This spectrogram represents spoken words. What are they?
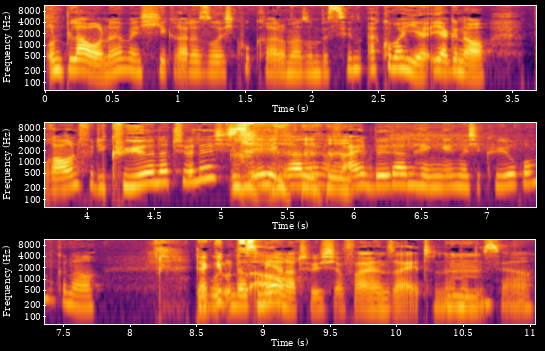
Und blau, ne? Wenn ich hier gerade so, ich guck gerade mal so ein bisschen. Ach, guck mal hier. Ja, genau. Braun für die Kühe natürlich. Ich sehe hier gerade auf allen Bildern hängen irgendwelche Kühe rum. Genau. Da ja, gut, und das Meer auch- natürlich auf allen Seiten. Ne? Das ist ja.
